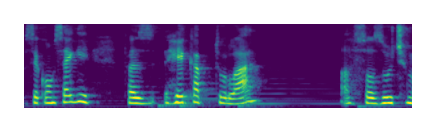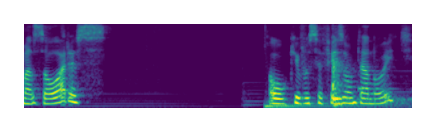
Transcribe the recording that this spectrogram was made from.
Você consegue faz, recapitular as suas últimas horas? Ou o que você fez ontem à noite?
